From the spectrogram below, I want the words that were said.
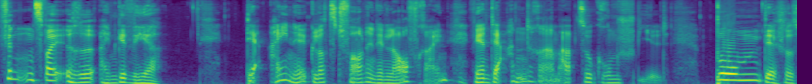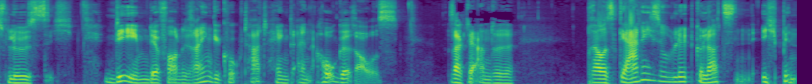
finden zwei Irre ein Gewehr. Der eine glotzt vorne in den Lauf rein, während der andere am Abzug rumspielt. Bumm, der Schuss löst sich. Dem, der vorne reingeguckt hat, hängt ein Auge raus. Sagt der andere, brauchst gar nicht so blöd glotzen, ich bin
